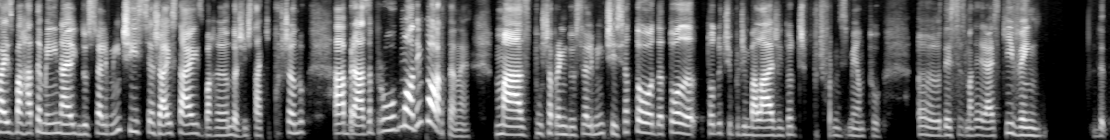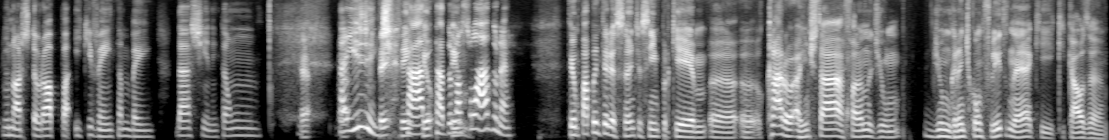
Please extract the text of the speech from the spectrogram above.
vai esbarrar também na indústria alimentícia, já está esbarrando, a gente está aqui puxando a brasa para o modo importa, né? Mas puxa para a indústria alimentícia toda, toda, todo tipo de embalagem, todo tipo de fornecimento uh, desses materiais que vem do norte da Europa e que vem também da China. Então, é, tá aí, gente, tem, tem, tá, tá do nosso lado, né? Tem um papo interessante, assim, porque, uh, uh, claro, a gente está falando de um, de um grande conflito, né, que, que causa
